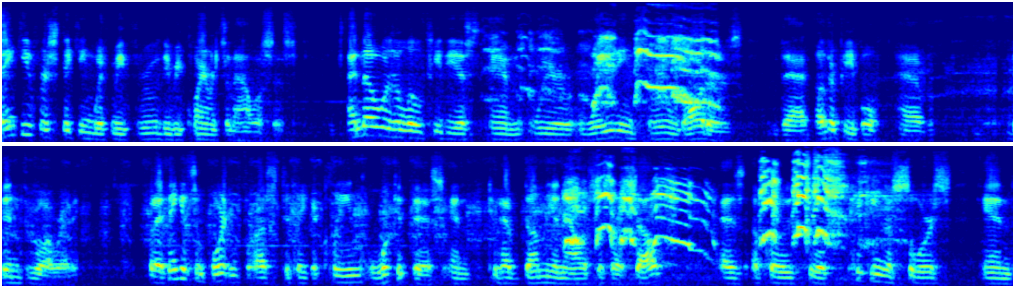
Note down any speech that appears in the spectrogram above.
Thank you for sticking with me through the requirements analysis. I know it was a little tedious and we're wading through waters that other people have been through already. But I think it's important for us to take a clean look at this and to have done the analysis ourselves as opposed to us picking a source and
